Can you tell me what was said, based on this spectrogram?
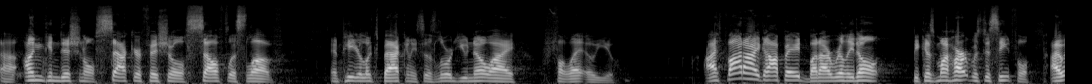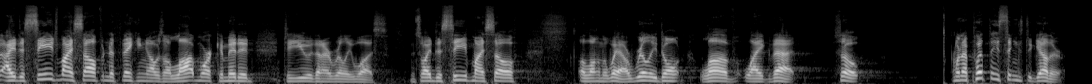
uh, unconditional, sacrificial, selfless love. And Peter looks back and he says, Lord, you know I phileo you. I thought I agape, but I really don't because my heart was deceitful. I, I, deceived myself into thinking I was a lot more committed to you than I really was. And so I deceived myself along the way. I really don't love like that. So when I put these things together,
